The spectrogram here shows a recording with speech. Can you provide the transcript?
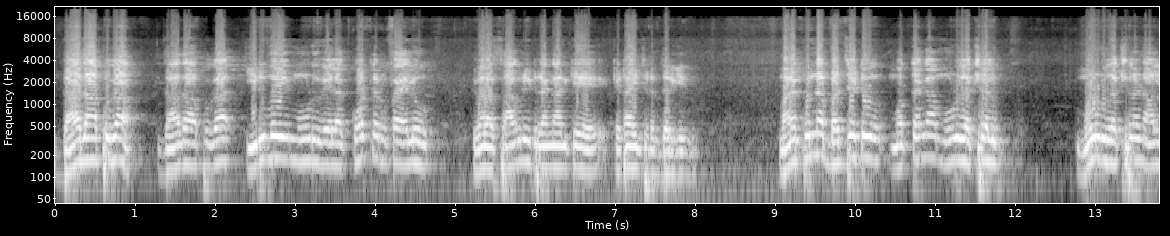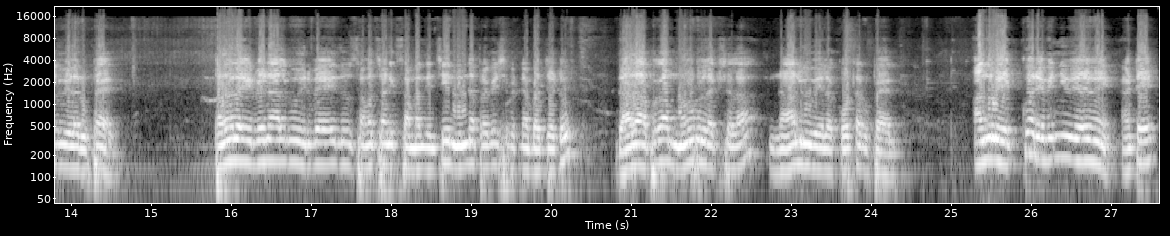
దాదాపుగా దాదాపుగా ఇరవై మూడు వేల కోట్ల రూపాయలు ఇవాళ సాగునీటి రంగానికే కేటాయించడం జరిగింది. మనకున్న బడ్జెట్ మొత్తంగా మూడు లక్షలు మూడు లక్షల నాలుగు వేల రూపాయలు. పంతొమ్మిది ఇరవై నాలుగు ఇరవై ఐదు సంవత్సరానికి సంబంధించి నిన్న ప్రవేశపెట్టిన బడ్జెట్ దాదాపుగా మూడు లక్షల నాలుగు వేల కోట్ల రూపాయలు. అందులో ఎక్కువ రెవెన్యూ ఏమే అంటే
